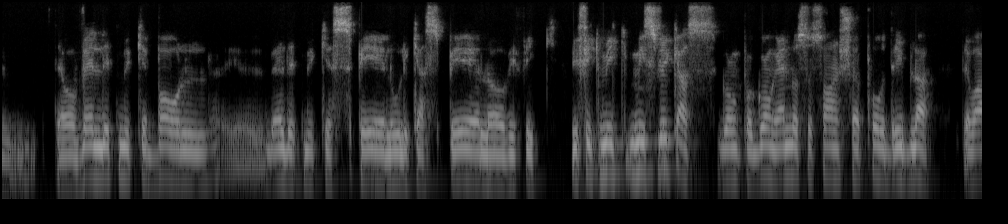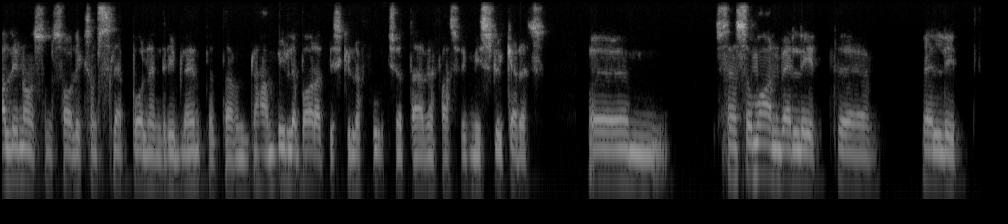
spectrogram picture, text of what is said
det var väldigt mycket boll, eh, väldigt mycket spel, olika spel och vi fick, vi fick misslyckas gång på gång. Ändå så sa han kör på och dribbla. Det var aldrig någon som sa liksom släpp bollen, dribbla inte. Han ville bara att vi skulle fortsätta även fast vi misslyckades. Ehm, sen så var han väldigt, eh, väldigt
